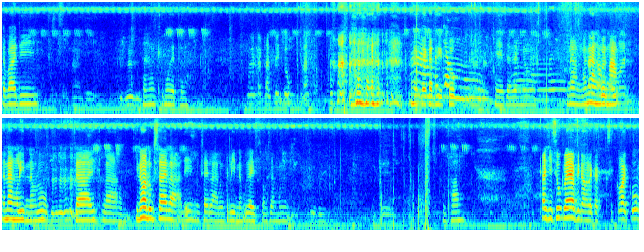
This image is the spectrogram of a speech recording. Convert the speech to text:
สบายดีอ่าคือมืดเถอะมือตะกันสิจุกนะมืดเลยกระถือคุกนี่จะเล็กน้อย นั่งมานั่งเบิ่งลูกมานั่งลิ้นน้ำลูกชายลาวพี่น้องลูกชายลาเด้ลูกชายลาลงไปลิ้นน้ำเอื้อยสองสามมื้อคุณพันใกล้สิสุกแล้วพี่น้องเลยกับสิก้อยกุ้ง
